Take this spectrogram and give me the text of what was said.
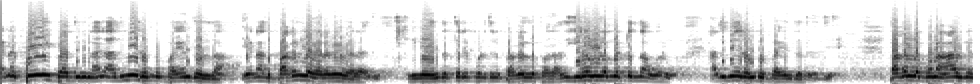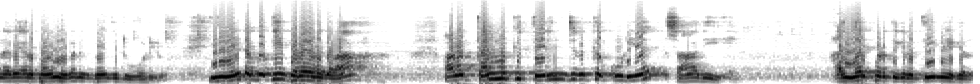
ஏன்னா பேய் பார்த்தீங்கன்னாக்க அதுவே ரொம்ப பயந்தது தான். ஏன்னா அது பகலில் வரவே வராது. நீங்கள் எந்த திரைப்படத்திலும் பகலில் பார்க்க அது இரவில் மட்டும்தான் வரும். அதுவே ரொம்ப பயந்தது அது. பகலில் போனால் ஆளுங்க நிறையா இருப்பாங்கன்னு இவனுக்கு பயந்துட்டு ஓடிடும் இது ரெண்டை பற்றியும் படம் எடுக்கலாம். ஆனால் கண்ணுக்கு தெரிஞ்சிருக்கக்கூடிய சாதி அது ஏற்படுத்துகிற தீமைகள்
